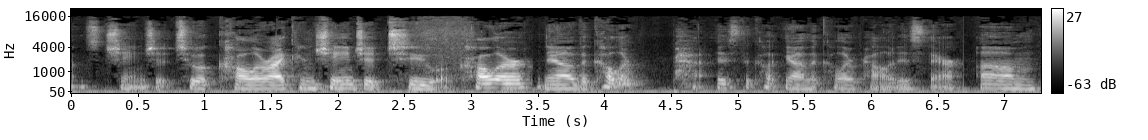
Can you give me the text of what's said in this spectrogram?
Let's change it to a color. I can change it to a color. Now the color is the yeah the color palette is there. Um,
